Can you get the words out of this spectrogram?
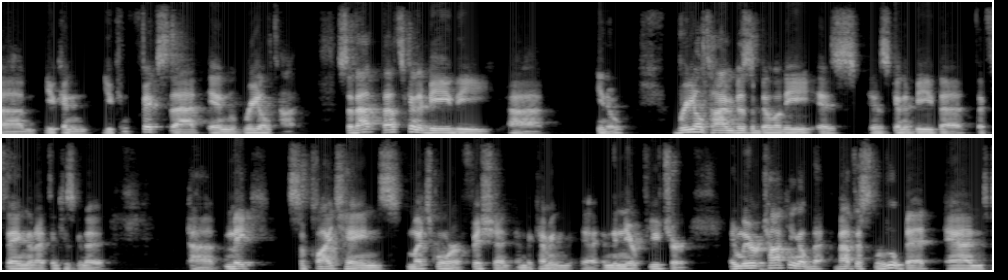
um, you can you can fix that in real time so that that's going to be the uh, you know real time visibility is is going to be the the thing that I think is going to uh, make supply chains much more efficient in the coming uh, in the near future. And we were talking about, this a little bit, and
